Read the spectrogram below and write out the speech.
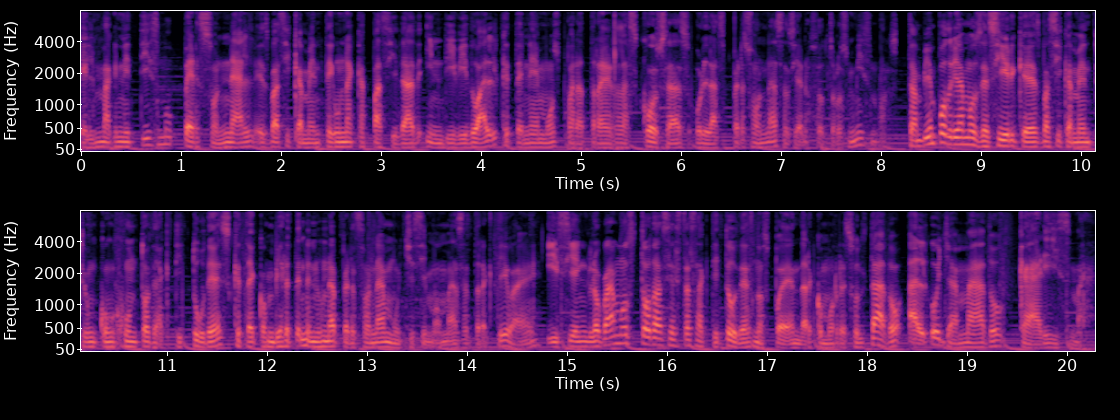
El magnetismo personal es básicamente una capacidad individual que tenemos para atraer las cosas o las personas hacia nosotros mismos. También podríamos decir que es básicamente un conjunto de actitudes que te convierten en una persona muchísimo más atractiva. ¿eh? Y si englobamos todas estas actitudes nos pueden dar como resultado algo llamado carisma.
